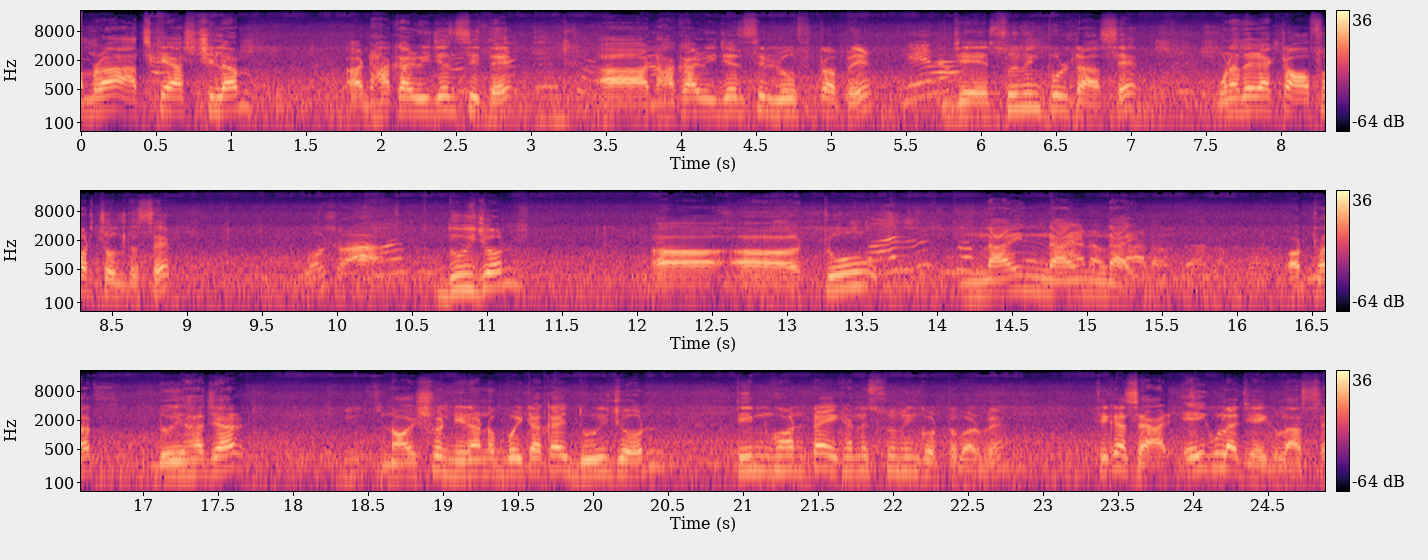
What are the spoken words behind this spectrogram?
আমরা আজকে আসছিলাম ঢাকা রিজেন্সিতে ঢাকা রিজেন্সির রুফটপে যে সুইমিং পুলটা আছে, ওনাদের একটা অফার চলতেছে। দুইজন টু নাইন নাইন নাইন অর্থাৎ দুই হাজার নয়শো নিরানব্বই টাকায় দুইজন তিন ঘণ্টা এখানে সুইমিং করতে পারবে। ঠিক আছে? আর এইগুলা যে এইগুলো আছে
